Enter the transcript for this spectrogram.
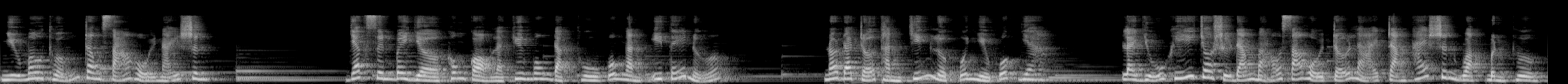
Nhiều mâu thuẫn trong xã hội nảy sinh. Vaccine bây giờ không còn là chuyên môn đặc thù của ngành y tế nữa. Nó đã trở thành chiến lược của nhiều quốc gia là vũ khí cho sự đảm bảo xã hội trở lại trạng thái sinh hoạt bình thường.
